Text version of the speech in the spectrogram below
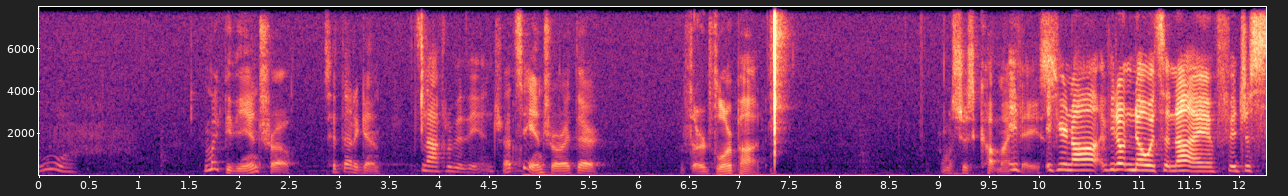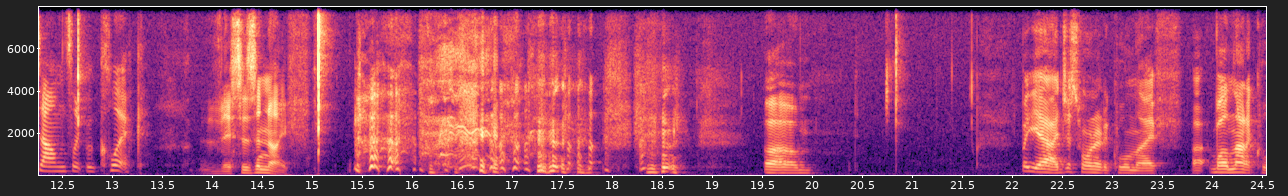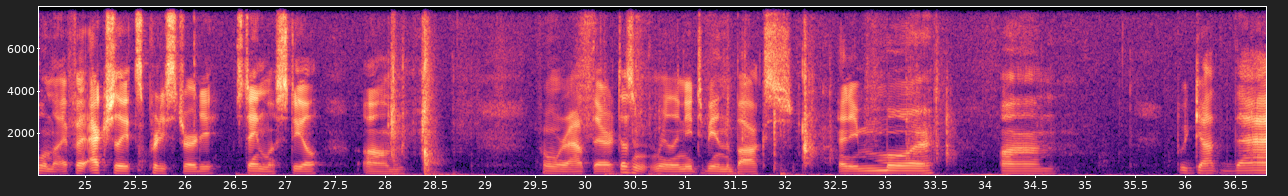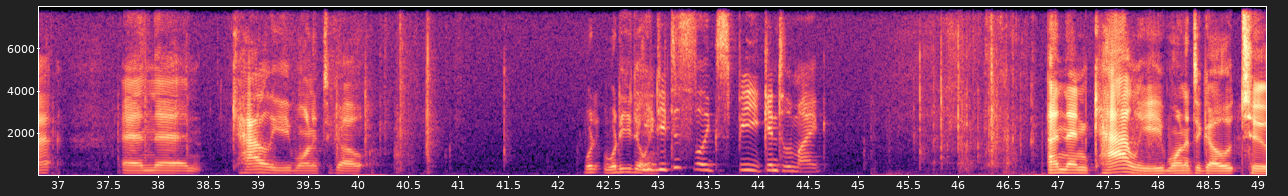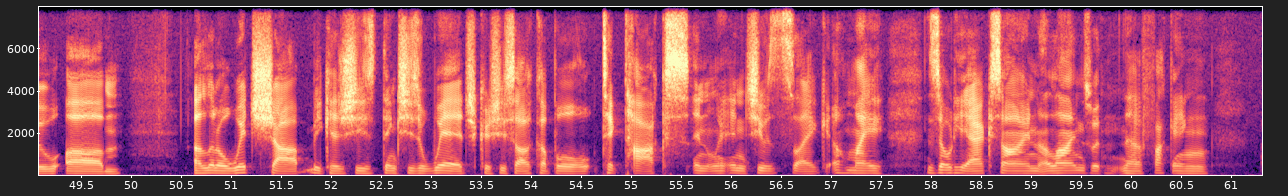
Ooh. It might be the intro. Let's hit that again. It's not gonna be the intro. That's the intro right there. Third floor pod. Almost just cut my if, face. if you're not, if you don't know it's a knife, it just sounds like a click. This is a knife. um, but yeah, I just wanted a cool knife. Uh, well, not a cool knife. Actually, it's pretty sturdy, stainless steel. Um, from when we're out there, it doesn't really need to be in the box anymore. Um, we got that, and then Callie wanted to go. What What are you doing? You need to like speak into the mic. And then Callie wanted to go to um, a little witch shop because she thinks she's a witch because she saw a couple TikToks and and she was like, "Oh, my zodiac sign aligns with the fucking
